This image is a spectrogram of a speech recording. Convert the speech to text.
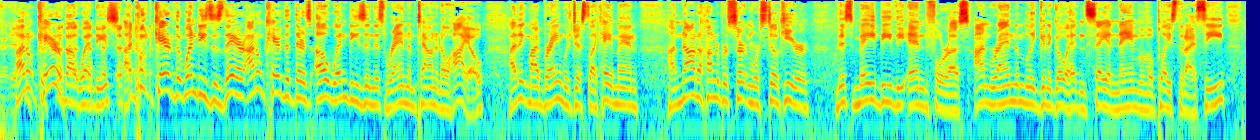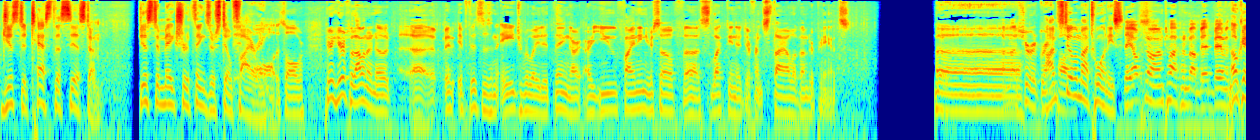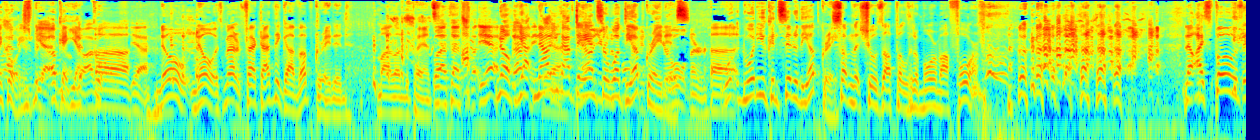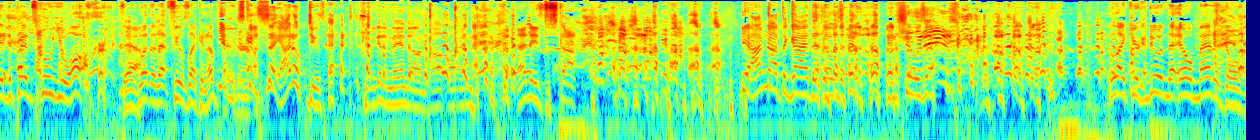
I don't care about Wendy's. I don't care that Wendy's is there. I don't care that there's a Wendy's in this random town in Ohio. I think my brain was just like, hey, man, I'm not 100% certain we're still here. This may be the end for us. I'm randomly going to go ahead and say a name of a place that I see just to test the system, just to make sure things are still firing. all, it's all here. Here's what I want to know: uh, if, if this is an age-related thing, are, are you finding yourself uh, selecting a different style of underpants? I'm not sure. At I'm still in my 20s. They all, no, I'm talking about Ben. ben Okay, cool. laughing. Just- yeah, okay, no, yeah, no, cool. Uh, Yeah. No, no. As a matter of fact, I think I've upgraded my underpants. Well, that's, that's yeah. no, exactly. yeah, now you have to Now answer what the afford it if upgrade is. older. what, what do you consider the upgrade? Something that shows up a little more in my form. now, I suppose it depends who you are, Yeah. whether that feels like an upgrade yeah, I upgrade was or going to say, I don't do that. Can we get Amanda on the hotline? that needs to stop. Yeah, I'm not the guy that goes and shows up. Like you're doing the El Matador.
